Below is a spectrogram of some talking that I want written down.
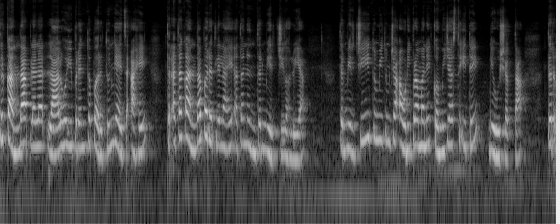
तर कांदा आपल्याला लाल होईपर्यंत परतून घ्यायचा आहे. तर आता कांदा परतलेला आहे. आता नंतर मिरची घालूया. तर मिरचीही तुम्ही तुमच्या आवडीप्रमाणे कमी जास्त इथे घेऊ शकता. तर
